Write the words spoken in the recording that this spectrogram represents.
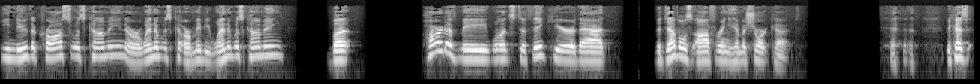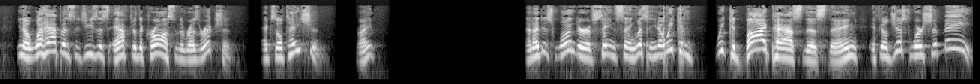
he knew the cross was coming or when it was or maybe when it was coming but part of me wants to think here that the devil's offering him a shortcut because you know what happens to jesus after the cross and the resurrection exaltation right and i just wonder if satan's saying listen you know we can we could bypass this thing if you'll just worship me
